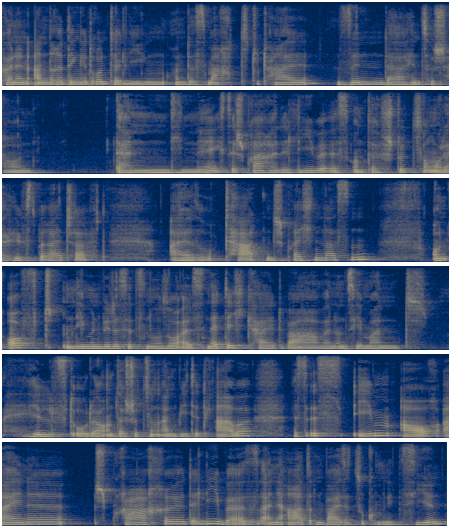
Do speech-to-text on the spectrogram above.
können andere Dinge drunter liegen und es macht total Sinn, da hinzuschauen. Dann die nächste Sprache der Liebe ist Unterstützung oder Hilfsbereitschaft, also Taten sprechen lassen. Und oft nehmen wir das jetzt nur so als Nettigkeit wahr, wenn uns jemand hilft oder Unterstützung anbietet. Aber es ist eben auch eine Sprache der Liebe. Es ist eine Art und Weise zu kommunizieren,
